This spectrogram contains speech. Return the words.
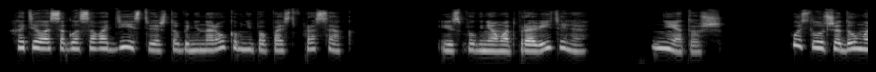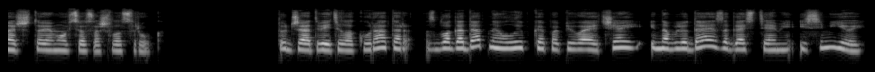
Хотелось согласовать действия, чтобы ненароком не попасть в просак. Испугнем отправителя? Нет уж. Пусть лучше думает, что ему все сошло с рук. Тут же ответила куратор, с благодатной улыбкой попивая чай и наблюдая за гостями и семьей.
